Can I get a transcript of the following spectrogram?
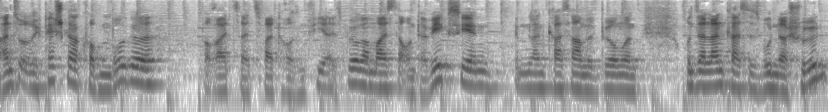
Hans-Ulrich Peschka, Koppenbrügge, bereits seit 2004 als Bürgermeister unterwegs hier im Landkreis Hameln-Pyrmont. Unser Landkreis ist wunderschön.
